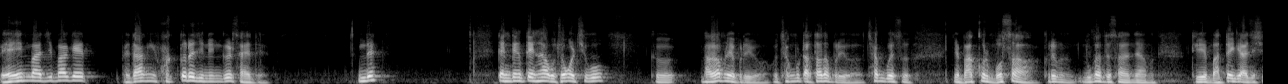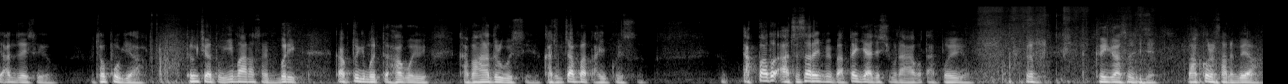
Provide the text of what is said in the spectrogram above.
맨 마지막에 배당이 확 떨어지는 걸 사야 돼요. 근데 땡땡땡 하고 종을 치고 그 마감을 해버려요. 그 창문 딱 닫아버려요. 창구에서 마크를 못 사. 그러면 누구한테 사느냐면 뒤에 맞대기 아저씨 앉아있어요. 조폭이야. 덩치가 또 이만한 사람 머리 깍두기 머리 하고 가방 하나 들고 있어요. 가죽 잠바 딱 입고 있어. 딱 봐도 아, 저 사람이 맞대기 아저씨구나 하고 딱 보여요. 그럼 거기 가서 이제 막걸을 사는 거야.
